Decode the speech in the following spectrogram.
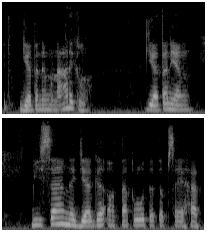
Itu kegiatan yang menarik loh. Kegiatan yang bisa ngejaga otak lo tetap sehat.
